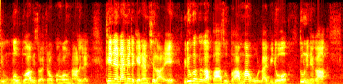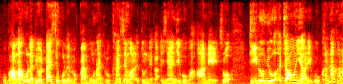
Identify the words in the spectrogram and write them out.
ကြီးကိုငုံသွားပြီဆိုတာကျွန်တော်ကောင်းကောင်းနားလေလိုက်ထင်တဲ့အတိုင်းပဲတကယ်တမ်းဖြစ်လာတယ်မီလိုကတ်ကတ်ကဘာဆိုဘာမှကိုလိုက်ပြီးတော့သူ့အနေနဲ့ကဟိုဘာမှကိုလိုက်ပြီးတော့တိုက်စစ်ကိုလည်းမပန်ပိုးနိုင်သလိုခံစစ်မာတယ်သူ့အနေနဲ့ကအရန်ကြီးကိုမှအားနေတယ်ဆိုတော့ ဒီလိုမျိုးအကြောင်းအရာတွေကိုခဏခဏ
